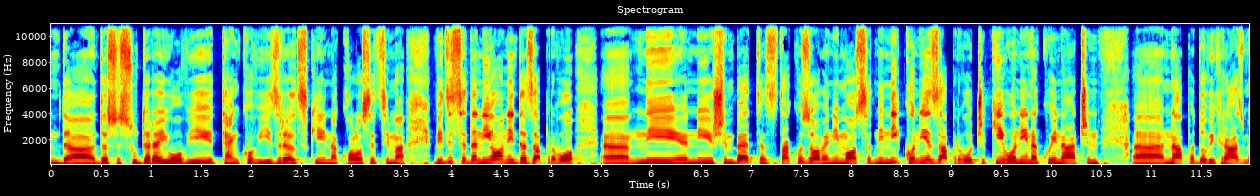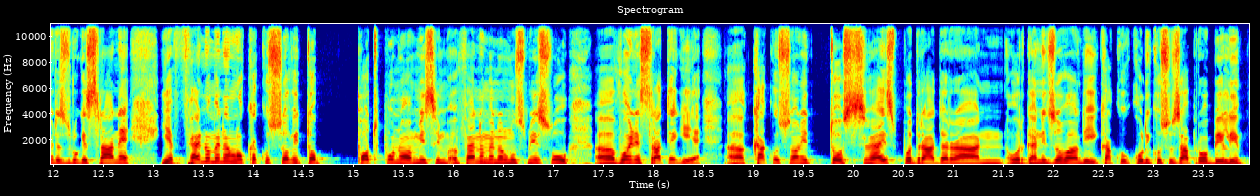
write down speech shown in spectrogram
da, da se sudaraju ovi tenkovi izraelski na kolosecima, vidi se da ni oni, da zapravo uh, ni, ni Šimbet, ja se tako zove, ni Mossad, ni niko nije zapravo očekivao ni na koji način uh, napad ovih razmera, s druge strane je fenomenalno kako su ovi to potpuno, mislim, fenomenalno u smislu uh, vojne strategije. Uh, kako su oni to sve ispod radara organizovali i kako, koliko su zapravo bili,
